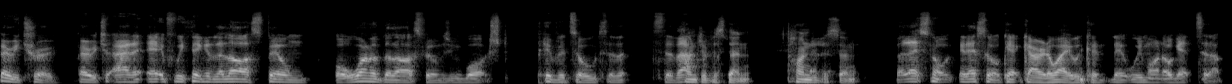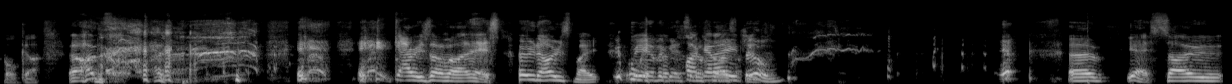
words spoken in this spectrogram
very true. Very true. And if we think of the last film or one of the last films we watched, pivotal to the, to that. Hundred percent. Hundred percent. But let's not let's not get carried away. We could we might not get to that podcast. Uh, hope it, it carries on like this. Who knows, mate? If we We ever get to the first film. Um, yeah. So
